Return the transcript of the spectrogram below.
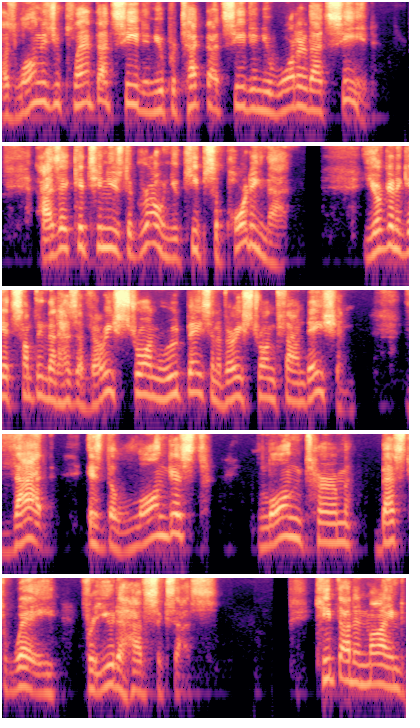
as long as you plant that seed and you protect that seed and you water that seed, as it continues to grow and you keep supporting that, you're going to get something that has a very strong root base and a very strong foundation. That is the longest, long term, best way for you to have success. Keep that in mind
